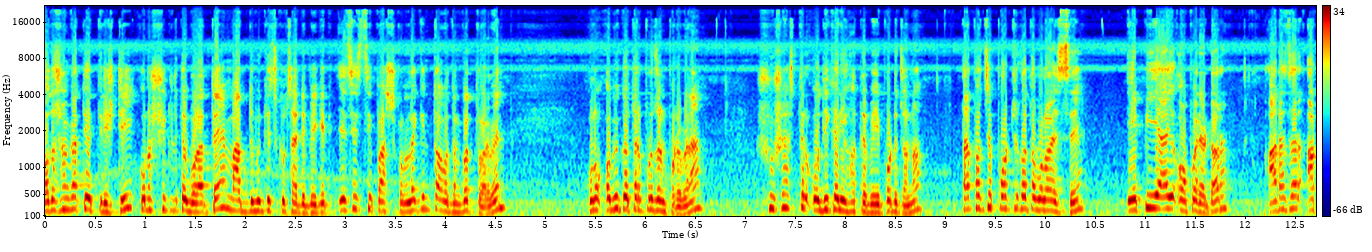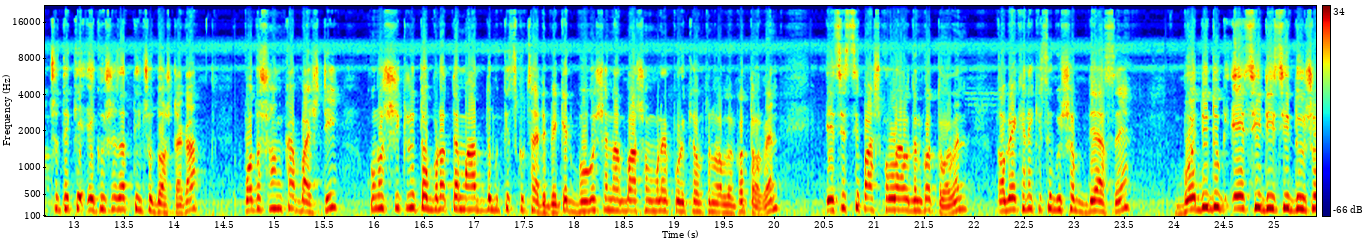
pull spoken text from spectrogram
পদসংখ্যা তেত্রিশটি, কোনো স্বীকৃত বোর্ডাতে মাধ্যমিক স্কুল সার্টিফিকেট এসএসসি পাস করলে কিন্তু আবেদন করতে পারবেন। কোনো অভিজ্ঞতার প্রয়োজন পড়বে না। সুস্বাস্থ্যের অধিকারী হতে হবে এই পদের জন্য। তারপর যে পদটির কথা বলা হয়েছে, এপিআই অপারেটর আট হাজার আটশো থেকে একুশ হাজার তিনশো দশ টাকা। পদসংখ্যা বাইশটি, কোনো স্বীকৃত বরাতে মাধ্যমিক স্কুল সার্টিফিকেট ভোগেশনাল বা সমমানের পরীক্ষা উত্তীর্ণ আবেদন করতে পারবেন। এসএসসি পাস করলে আবেদন করতে পারবেন। তবে এখানে কিছু বিষয় দেওয়া আছে। বৈদ্যুতিক এসি ডিসি দুশো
